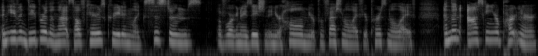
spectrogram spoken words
And even deeper than that, self care is creating like systems of organization in your home, your professional life, your personal life, and then asking your partner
